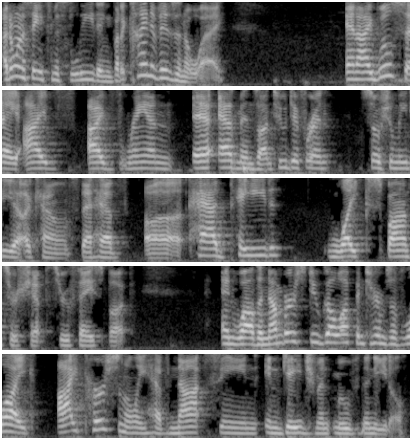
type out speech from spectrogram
I don't want to say it's misleading, but it kind of is in a way. And I will say I've I've ran admins on two different social media accounts that have uh, had paid like sponsorship through Facebook. And while the numbers do go up in terms of like, I personally have not seen engagement move the needle.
